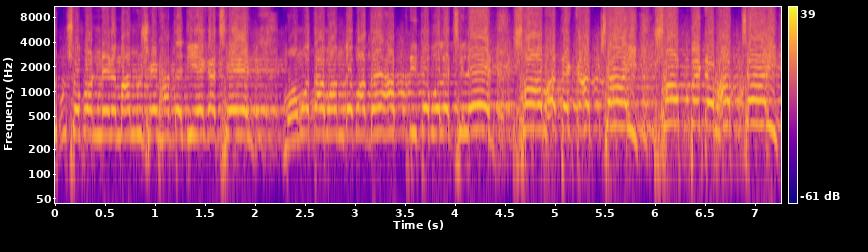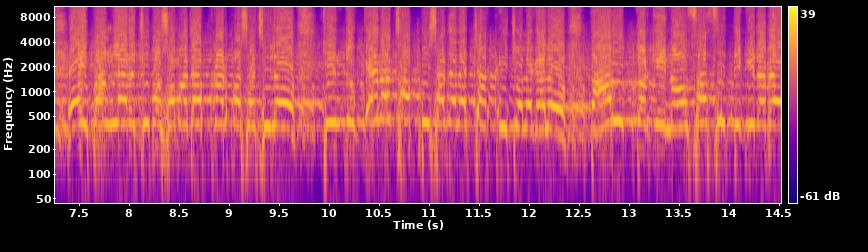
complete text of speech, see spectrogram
উচ্চ বর্ণের মানুষের হাতে দিয়ে গেছেন। মমতা বন্দ্যোপাধ্যায় আপনি তো বলেছিলেন, সব হাতে কাজ চাই, সব পেটে ভাত চাই। এই বাংলার যুব সমাজ আপনার পাশে ছিল, কিন্তু কেন ছাব্বিশ হাজারের চাকরি চলে গেল। তার উত্তর কি নওসাদ সিদ্দিকি দেবে,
